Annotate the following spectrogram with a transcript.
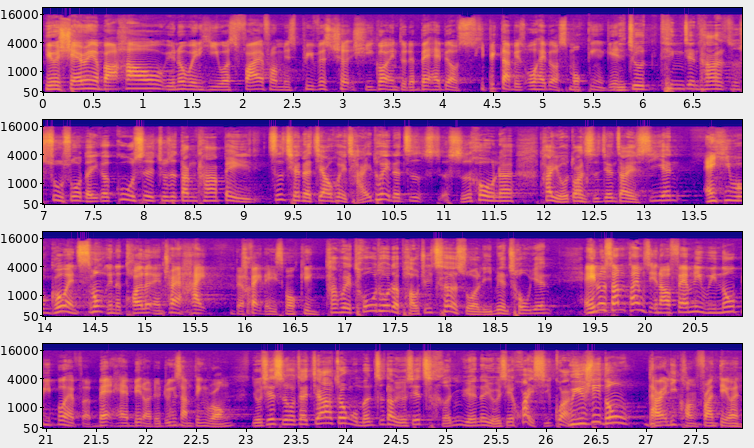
he was sharing about how, you know, when he was fired from his previous church, he got into the bad habit of, he picked up his old habit of smoking 你 again. 就听见他诉说的一个故事，就是当他被之前的教会裁退的之时候呢，他有一段时间在吸烟， And he will go and smoke in the toilet and try and hide the fact that he's smoking. 他会偷偷的跑去厕所里面抽烟。 And you know, sometimes in our family, we know people have a bad habit or they're doing something wrong. 有些时候在家中，我们知道有些成员呢有一些坏习惯 We，usually don't directly confront it. One.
